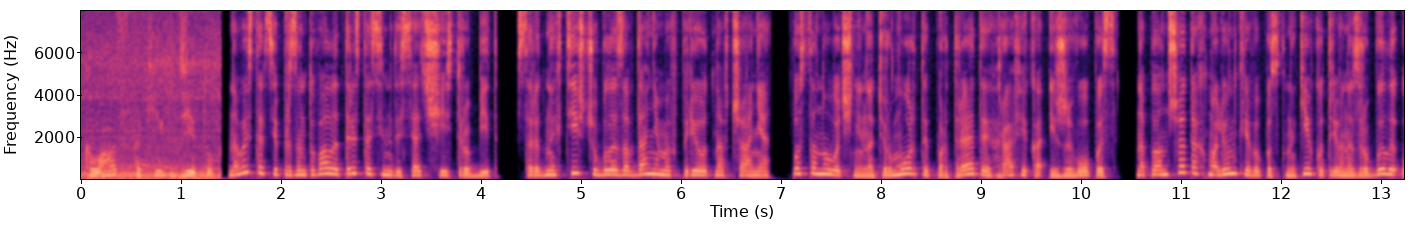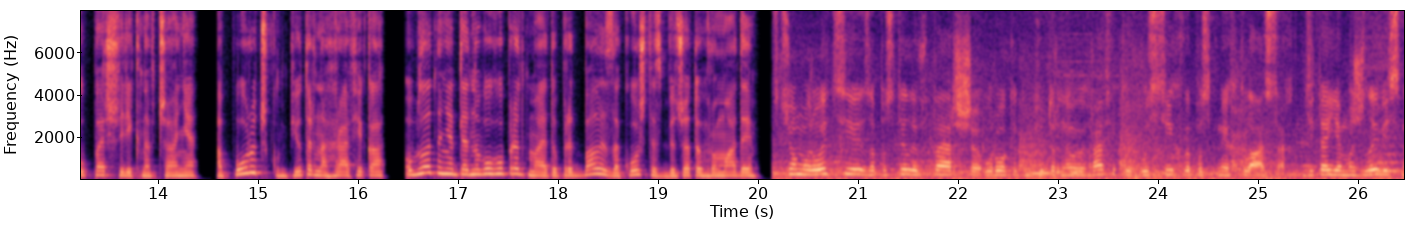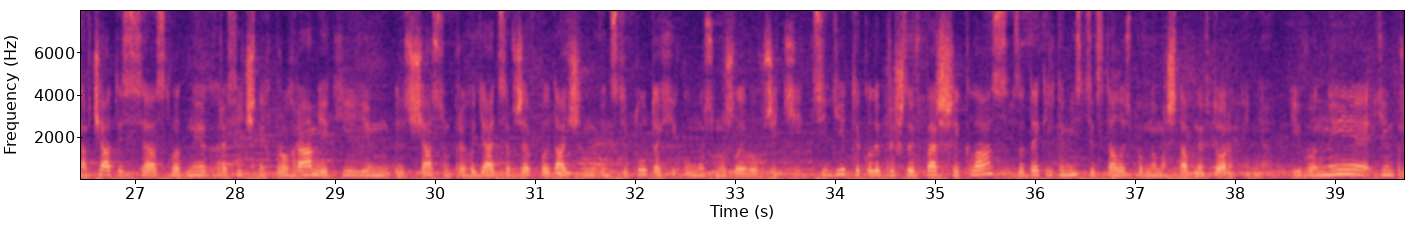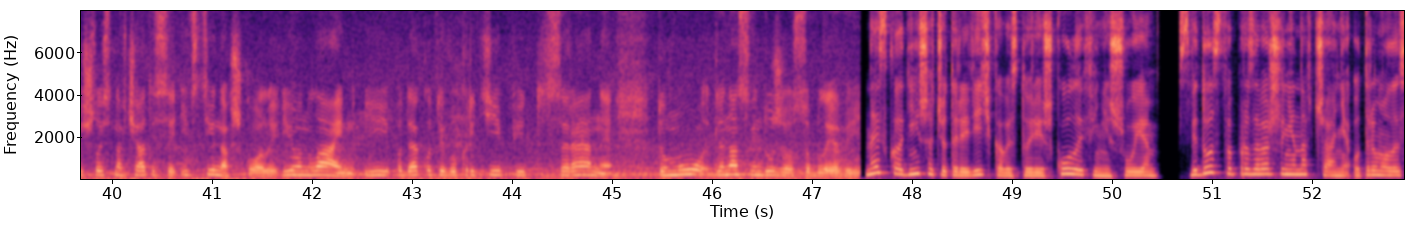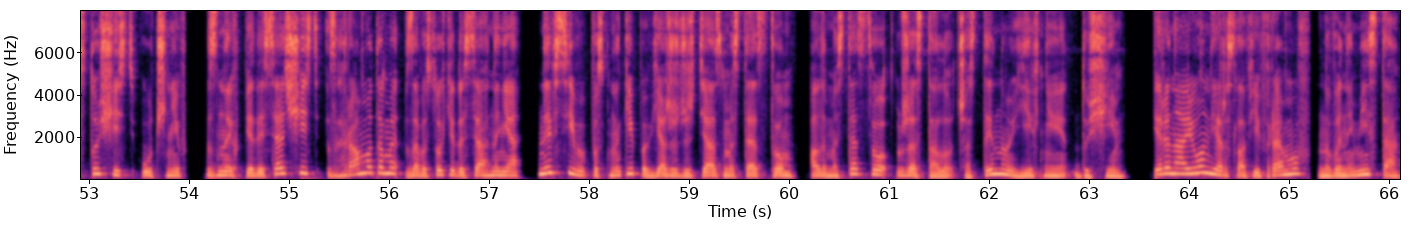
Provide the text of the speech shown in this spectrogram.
клас таких діток. На виставці презентували 376 робіт. Серед них ті, що були завданнями в період навчання, постановочні натюрморти, портрети, графіка і живопис. На планшетах малюнки випускників, котрі вони зробили у перший рік навчання, а поруч комп'ютерна графіка. Обладнання для нового предмету придбали за кошти з бюджету громади. В цьому році запустили вперше уроки комп'ютерної графіки в усіх випускних класах. Дітей є можливість навчатися складних графічних програм, які їм з часом пригодяться вже в подальшому в інститутах і комусь можливо в житті. Ці діти, коли прийшли в перший клас, за декілька місяців сталося повномасштабне вторгнення, і вони їм прийшлось навчатися і в стінах школи, і онлайн, і подекуди в укритті під сирени. Тому для нас він дуже особливий. Найскладніша чотирирічка в історії школи фінішує. Свідоцтво про завершення навчання отримали 106 учнів, з них 56 з грамотами за високі досягнення. Не всі випускники пов'яжуть життя з мистецтвом, але мистецтво вже стало частиною їхньої душі. Ірина Аріон, Ярослав Єфремов, новини міста.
